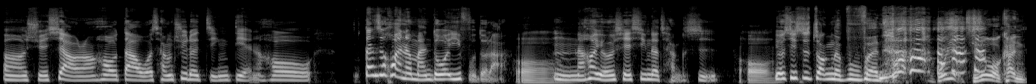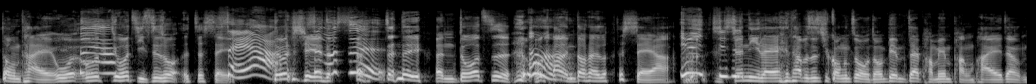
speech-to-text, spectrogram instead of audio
呃学校，然后到我常去的景点，然后但是换了蛮多衣服的啦，哦，嗯，然后有一些新的尝试，哦，尤其是妆的部分。我也其实我看你动态，我我我几次说呃这谁？谁啊？对不起，是不是？真的很多次，我看到你动态说这谁啊？因为其实你嘞，他不是去工作，我怎么变在旁边旁拍这样子？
